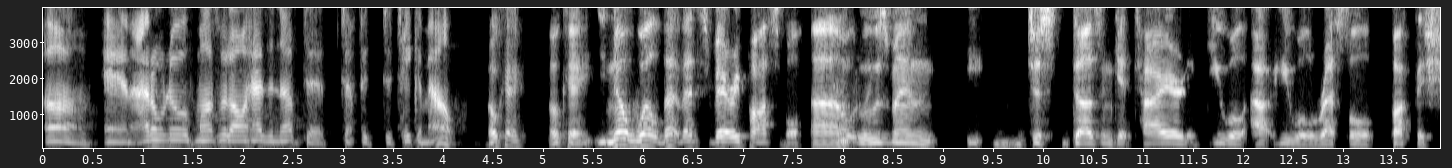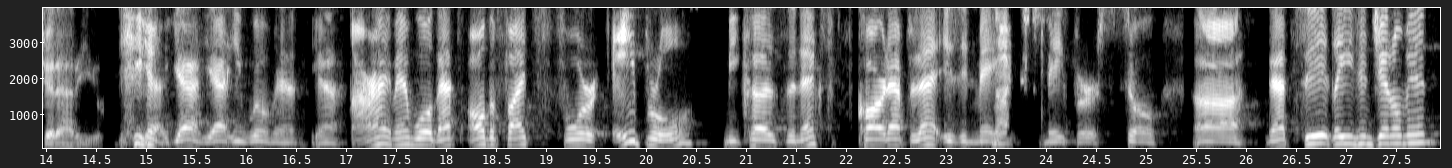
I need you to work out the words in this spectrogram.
Um, and I don't know if Masvidal has enough to to to take him out. Okay, Okay. You know, well, that that's very possible. Um, totally. Usman just doesn't get tired. He will out. He will wrestle fuck the shit out of you. Yeah, yeah, yeah. He will, man. Yeah. All right, man. Well, that's all the fights for April because the next card after that is in May. Nice. May first. So uh that's it, ladies and gentlemen.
